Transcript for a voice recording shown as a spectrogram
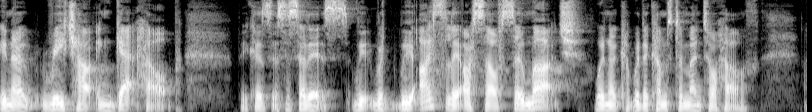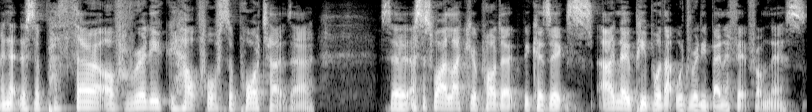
you know, reach out and get help because as I said, it's we we isolate ourselves so much when it, when it comes to mental health, and yet there's a plethora of really helpful support out there. So that's just why I like your product because it's I know people that would really benefit from this.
